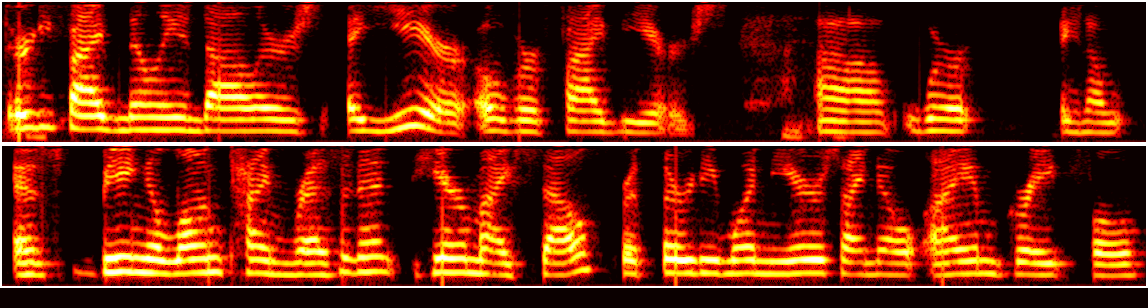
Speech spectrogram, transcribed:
$35 million a year over five years. Uh, we're, you know, as being a longtime resident here myself for 31 years, I know I am grateful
